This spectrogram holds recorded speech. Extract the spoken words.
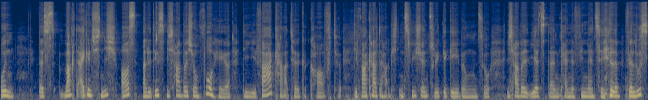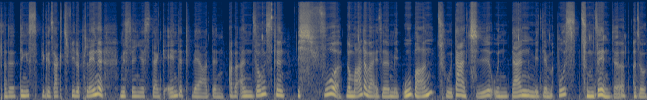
Und das macht eigentlich nicht aus. Allerdings, ich habe schon vorher die Fahrkarte gekauft. Die Fahrkarte habe ich inzwischen zurückgegeben und so. Ich habe jetzt dann keine finanzielle Verlust. Allerdings, wie gesagt, viele Pläne müssen jetzt dann geändert werden. Aber ansonsten ich fuhr normalerweise mit U-Bahn zu Daji und dann mit dem Bus zum Sender. Also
